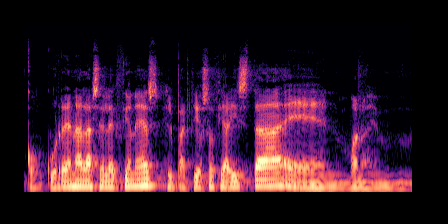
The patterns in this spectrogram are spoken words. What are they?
concurren a las elecciones el Partido Socialista en bueno en,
